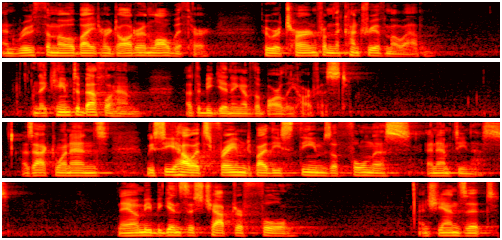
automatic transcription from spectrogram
and Ruth the Moabite, her daughter in law, with her, who returned from the country of Moab. And they came to Bethlehem at the beginning of the barley harvest. As Act 1 ends, we see how it's framed by these themes of fullness and emptiness. Naomi begins this chapter full, and she ends it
